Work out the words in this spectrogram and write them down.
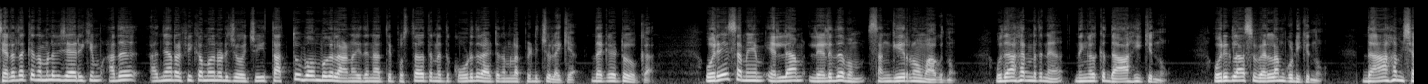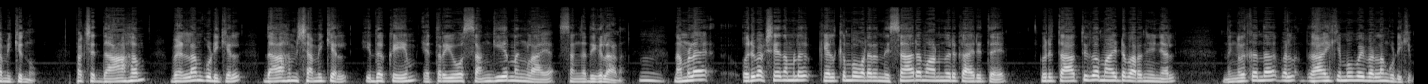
ചിലതൊക്കെ നമ്മൾ വിചാരിക്കും അത് ഞാൻ റഫീഖ് അഹമ്മദിനോട് ചോദിച്ചു ഈ തത്വ ബോംബുകളാണ് ഇതിനകത്ത് ഈ പുസ്തകത്തിനകത്ത് കൂടുതലായിട്ട് നമ്മളെ പിടിച്ചുലയ്ക്കുക. ഇത് കേട്ടു നോക്കുക. ഒരേ സമയം എല്ലാം ലളിതവും സങ്കീർണവുമാകുന്നു. ഉദാഹരണത്തിന് നിങ്ങൾക്ക് ദാഹിക്കുന്നു. ഒരു ഗ്ലാസ് വെള്ളം കുടിക്കുന്നു. ദാഹം ശമിക്കുന്നു. പക്ഷെ ദാഹം വെള്ളം കുടിക്കൽ ദാഹം ശമിക്കൽ ഇതൊക്കെയും എത്രയോ സങ്കീർണങ്ങളായ സംഗതികളാണ്. നമ്മളെ ഒരുപക്ഷെ നമ്മൾ കേൾക്കുമ്പോൾ വളരെ നിസ്സാരമാണെന്നൊരു കാര്യത്തെ ഒരു താത്വികമായിട്ട് പറഞ്ഞു കഴിഞ്ഞാൽ നിങ്ങൾക്ക് എന്താ വെള്ളം ദാഹിക്കുമ്പോൾ പോയി വെള്ളം കുടിക്കും.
